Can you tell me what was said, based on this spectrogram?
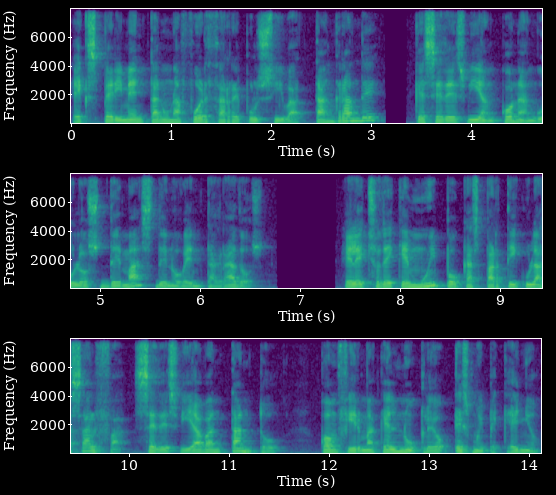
experimentan una fuerza repulsiva tan grande que se desvían con ángulos de más de 90 grados. El hecho de que muy pocas partículas alfa se desviaban tanto confirma que el núcleo es muy pequeño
